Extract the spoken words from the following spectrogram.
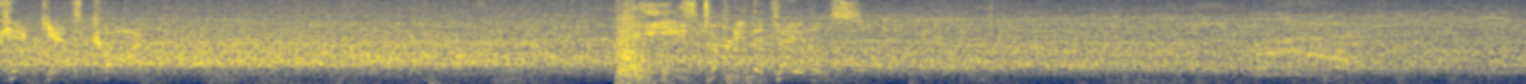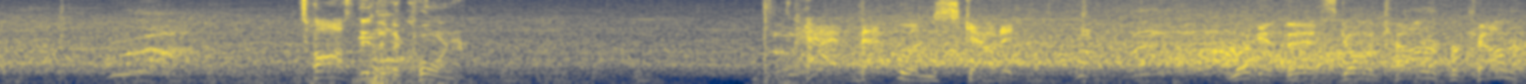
Kick gets caught. He's turning the tables. Corner. Had that one scouted. Look at this, going counter for counter.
